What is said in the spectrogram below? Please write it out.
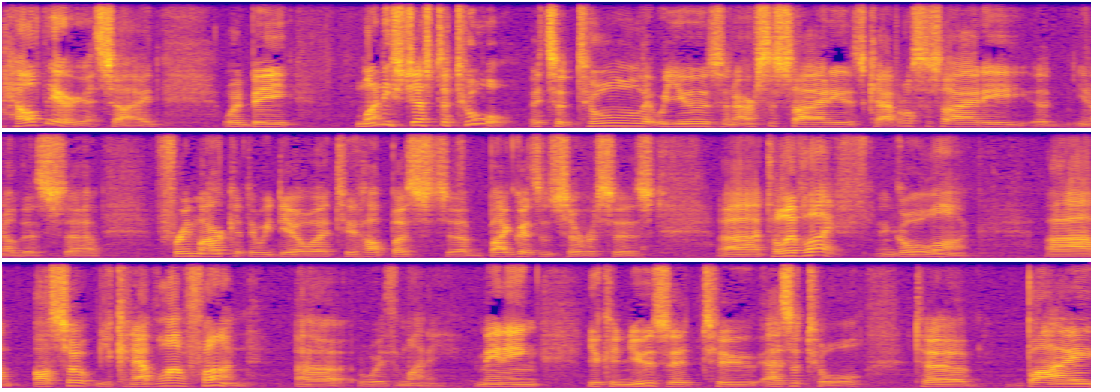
Health area side would be money's just a tool. It's a tool that we use in our society, this capital society, uh, you know, this uh, free market that we deal with to help us uh, buy goods and services uh, to live life and go along. Um, also, you can have a lot of fun uh, with money, meaning you can use it to as a tool to buy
